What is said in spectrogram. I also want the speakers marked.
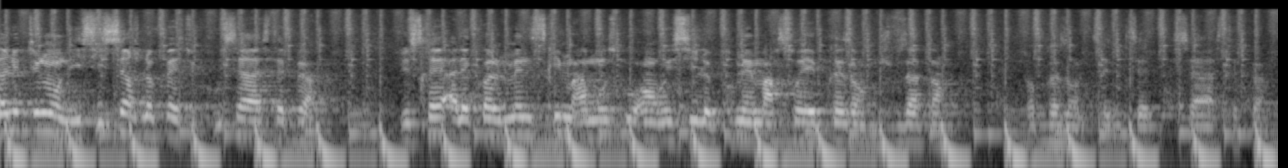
Speaker 1: Salut tout le monde, ici Serge Lopez du coup Stepper. Je serai à l'école mainstream à Moscou en Russie le 1er mars. Soyez présents, je vous attends. Je représente Serra Stepper.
